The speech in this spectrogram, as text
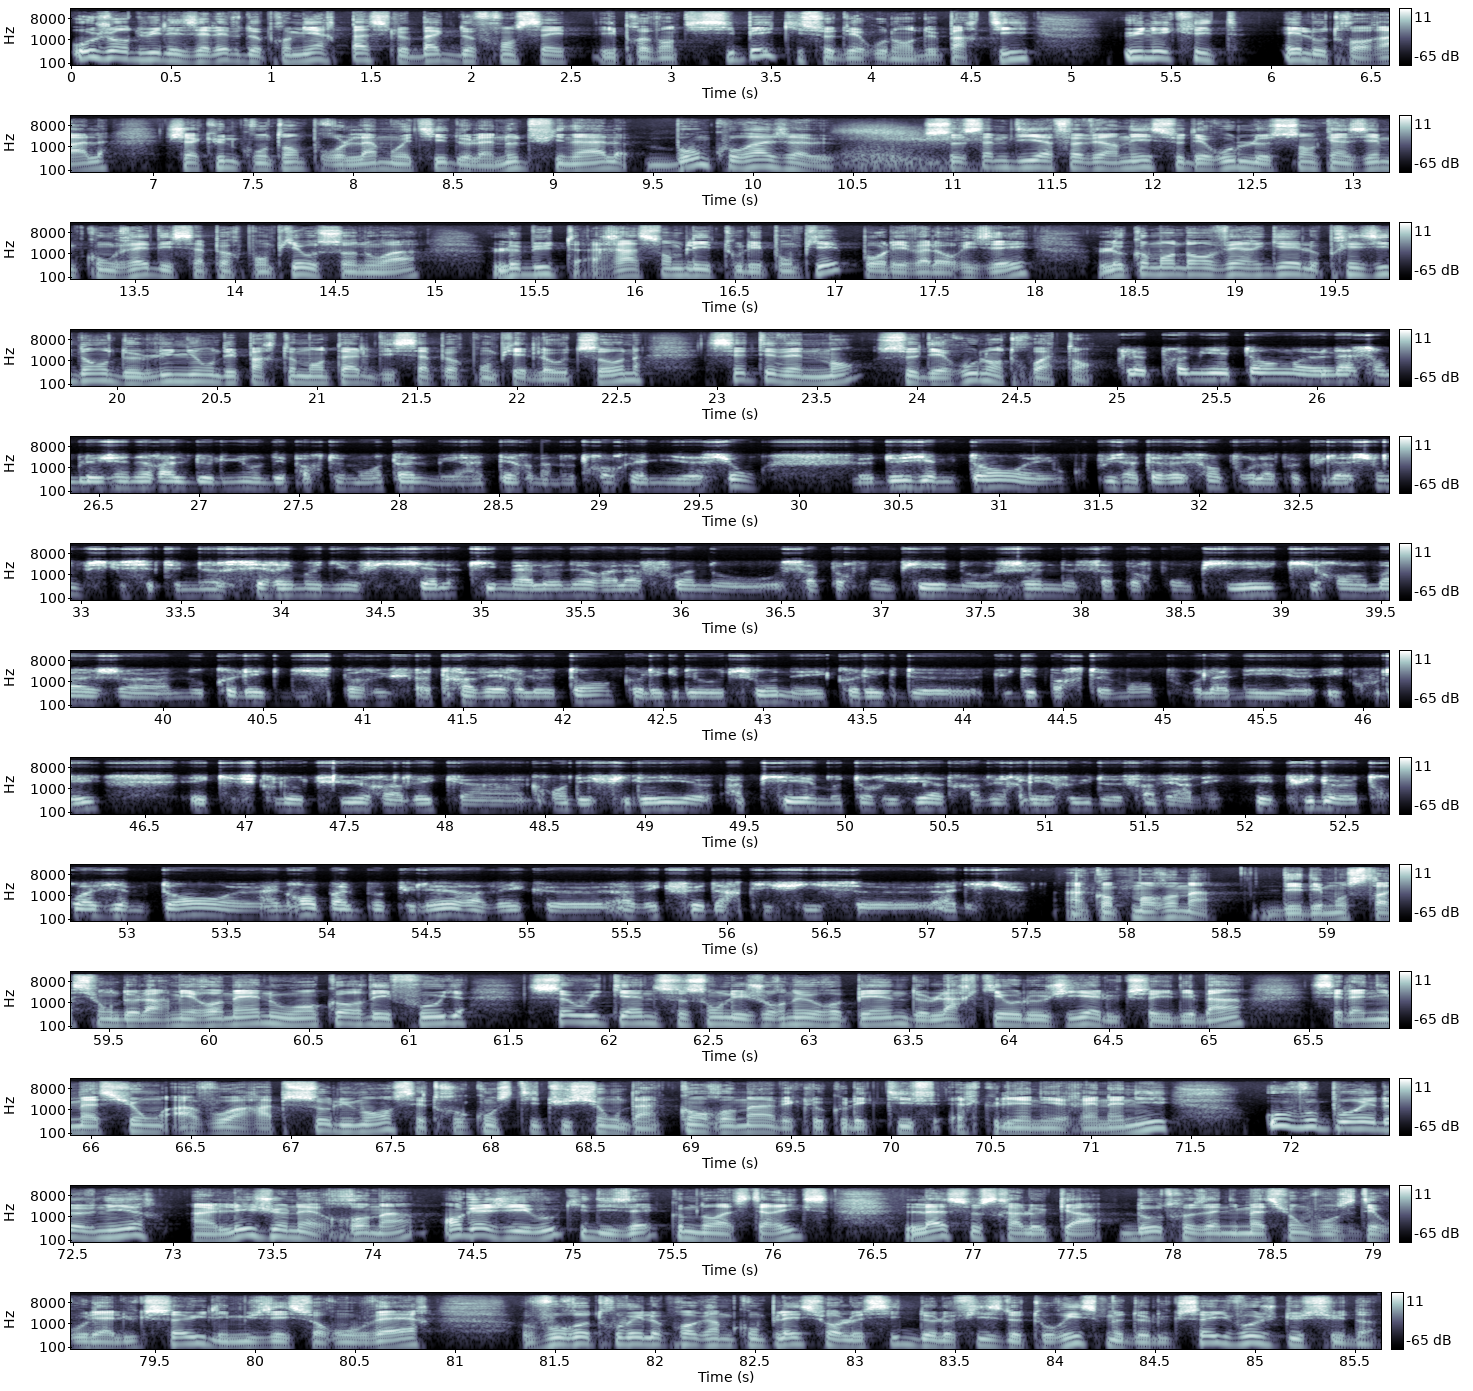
Aujourd'hui, les élèves de première passent le bac de français, épreuve anticipée qui se déroule en deux parties, une écrite et l'autre orale, chacune comptant pour la moitié de la note finale. Bon courage à eux. Ce samedi à Faverney se déroule le 115e congrès des sapeurs-pompiers au Saunois. Le but, rassembler tous les pompiers pour les valoriser. Le commandant Verguet, le président de l'Union départementale des sapeurs-pompiers de la Haute-Saône, cet événement se déroule en trois temps. Le premier temps, euh, l'Assemblée générale de l'Union départementale, mais interne à notre organisation. Le deuxième temps est beaucoup plus intéressant pour la population puisque c'est une cérémonie officielle qui met à l'honneur à la fois nos sapeurs-pompiers, nos jeunes sapeurs-pompiers, qui rend hommage à nos collègues disparus à travers le temps, collègues de Haute-Saône et collègues du département pour l'année euh, écoulée, et qui se clôture avec un grand défilé euh, à pied et motorisé à travers les rues de Faverney. Et puis le troisième temps, euh, un grand pal populaire avec, avec feu d'artifice à l'issue. Un campement romain, des démonstrations de l'armée romaine ou encore des fouilles. Ce week-end, ce sont les journées européennes de l'archéologie à Luxeuil-les-Bains. C'est l'animation à voir absolument, cette reconstitution d'un camp romain avec le collectif Herculiani Renani, où vous pourrez devenir un légionnaire romain. Engagez-vous, qui disait, comme dans Astérix. Là, ce sera le cas. D'autres animations vont se dérouler à Luxeuil. Les musées seront ouverts. Vous retrouvez le programme complet sur le site de l'Office de tourisme de Luxeuil-Vosges du Sud.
